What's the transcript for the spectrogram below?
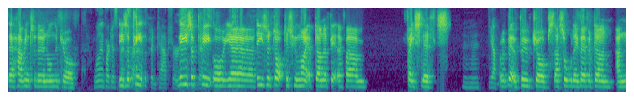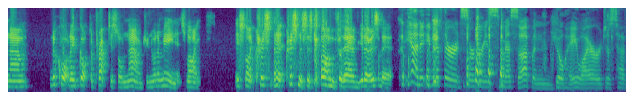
They're having to learn on the job. willing participants these are that peop- have been captured. These are people, yeah, these are doctors who might have done a bit of um, facelifts Mhm. Yeah. or a bit of boob jobs. That's all they've ever done. And now Mhm. look what they've got to practice on now. Do you know what I mean? It's like, it's like Chris- uh, Christmas has come for them, you know, isn't it? yeah, and even if their surgeries mess up and go haywire or just have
